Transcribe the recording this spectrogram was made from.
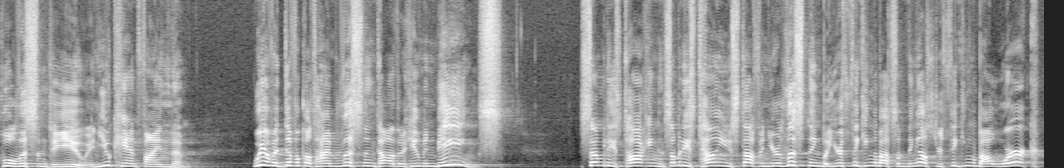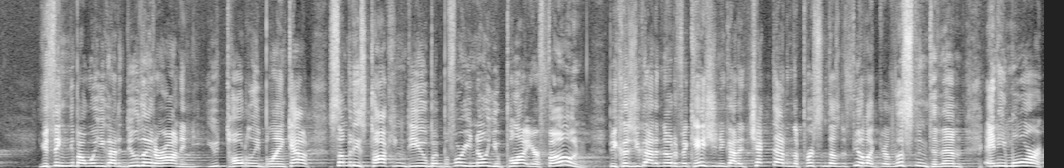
who will listen to you and you can't find them. We have a difficult time listening to other human beings. Somebody's talking and somebody's telling you stuff and you're listening, but you're thinking about something else. You're thinking about work. You're thinking about what you got to do later on and you totally blank out. Somebody's talking to you, but before you know it, you pull out your phone because you got a notification. You got to check that, and the person doesn't feel like you're listening to them anymore.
